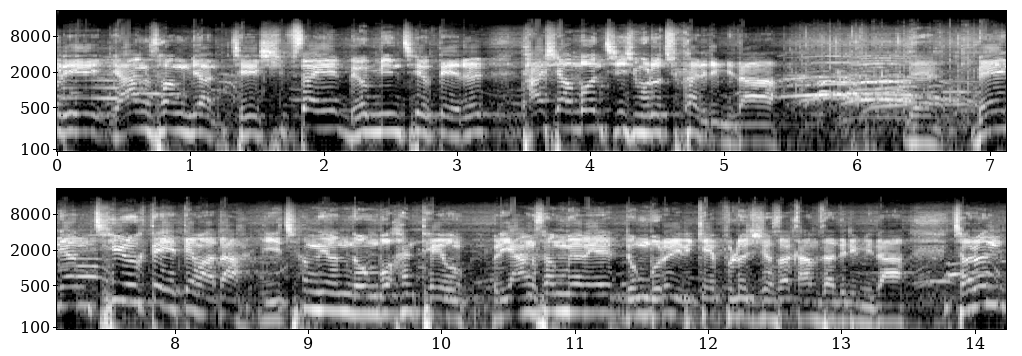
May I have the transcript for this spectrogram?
우리 양성면 제14회 면민체육대회를 다시 한번 진심으로 축하드립니다. 네, 매년 체육대회 때마다 이 청년 농부 한태웅, 우리 양성면의 농부를 이렇게 불러주셔서 감사드립니다. 저는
